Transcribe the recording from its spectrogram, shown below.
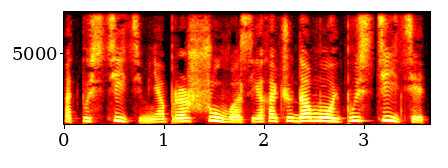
Отпустите меня, прошу вас, я хочу домой, пустите!»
